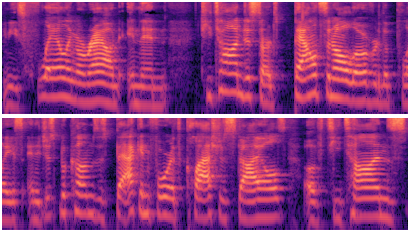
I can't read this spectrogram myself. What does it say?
and he's flailing around, and then Titan just starts bouncing all over the place, and it just becomes this back and forth clash of styles of Titan's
